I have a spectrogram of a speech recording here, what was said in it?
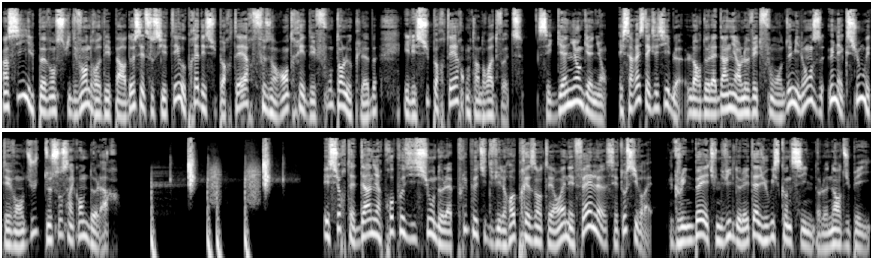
Ainsi, ils peuvent ensuite vendre des parts de cette société auprès des supporters, faisant rentrer des fonds dans le club, et les supporters ont un droit de vote. C'est gagnant-gagnant. Et ça reste accessible. Lors de la dernière levée de fonds en 2011, une action était vendue 250 dollars. Et sur ta dernière proposition de la plus petite ville représentée en NFL, c'est aussi vrai. Green Bay est une ville de l'état du Wisconsin, dans le nord du pays.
